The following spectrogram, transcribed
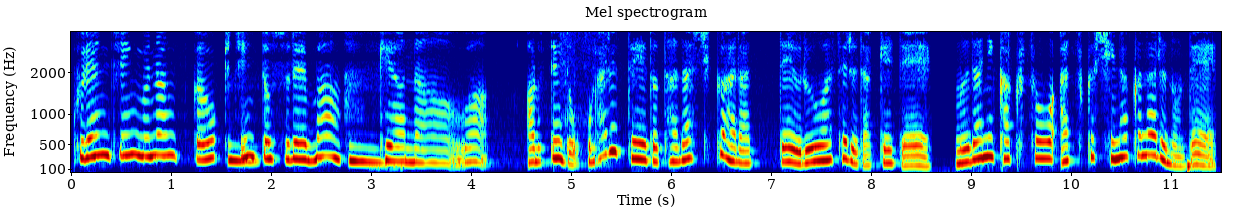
クレンジングなんかをきちんとすれば、うん、毛穴はある程度、ある程度正しく洗って潤わせるだけで、無駄に角層を厚くしなくなるので、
